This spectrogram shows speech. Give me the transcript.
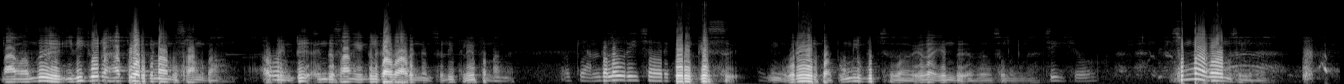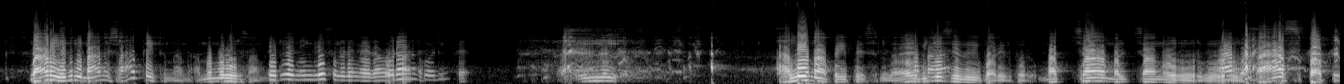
நான் வந்து இன்னைக்கு ஒரு ஹாப்பியா இருக்குன்னா அந்த சாங் தான் அப்படின்ட்டு இந்த சாங் எங்களுக்காக ஆடுங்கன்னு சொல்லி ப்ளே பண்ணாங்க. ஓகே அந்த அளவு ரீச் ஆயிருக்கு. ஒரு கெஸ் நீங்க ஒரே ஒரு பாட்டு. உங்களுக்கு பிடிச்ச ஏதாவது எந்த எதாவது சொல்லுங்களேன். சும்மா ஏதாவது ஒன்று சொல்லுங்க. யாரும் எதிரும் நானும் ஷாக் ஆயிட்டேன் நான். அந்த மாதிரி ஒரு சாங் தெரியல நீங்களே சொல்லிடுங்க. ஏதாவது. கோடி. இல்லை. ஹலோ நான் போய் பேசல விஜய் சேதுபதி பாடியிருப்பாரு. மச்சான் மல்சான் ஒரு ஒரு மாஸ் பாட்டு.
